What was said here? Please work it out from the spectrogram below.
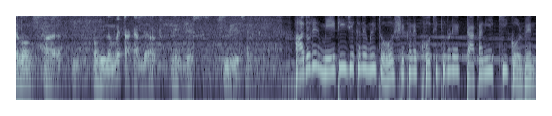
এবং অবিলম্বে টাকা দেওয়ার নির্দেশ দিয়েছেন। আদরের মেয়েটি যেখানে মৃত সেখানে ক্ষতিপূরণের টাকা নিয়ে কি করবেন?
